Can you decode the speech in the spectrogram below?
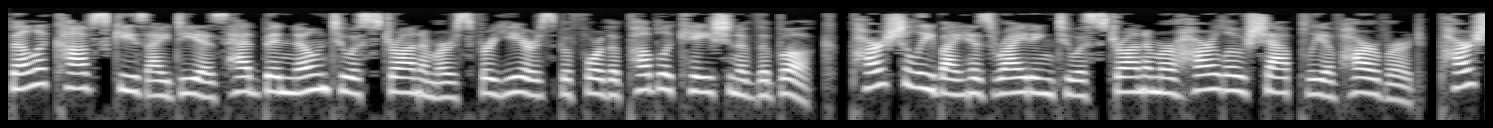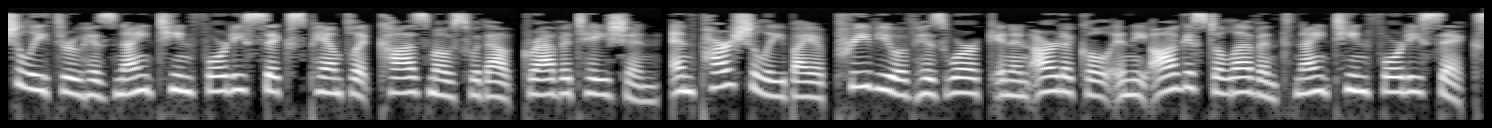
Velikovsky's ideas had been known to astronomers for years before the publication of the book, partially by his writing to astronomer Harlow Shapley of Harvard, partially through his 1946 pamphlet Cosmos Without Gravitation, and partially by a preview of his work in an article in the August 11, 1946,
